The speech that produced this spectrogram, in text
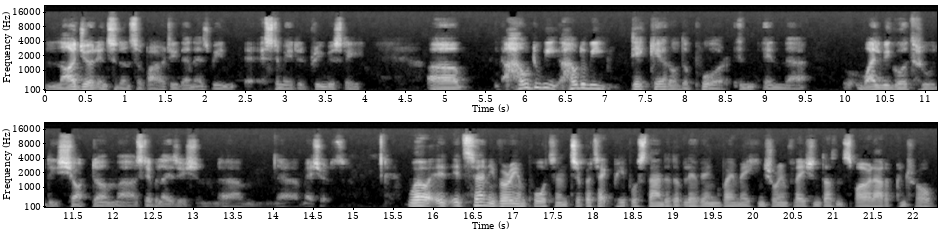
larger incidence of poverty than has been estimated previously, uh, how do we how do we take care of the poor in in uh, while we go through these short term uh, stabilization um, uh, measures? Well, it, it's certainly very important to protect people's standard of living by making sure inflation doesn't spiral out of control.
